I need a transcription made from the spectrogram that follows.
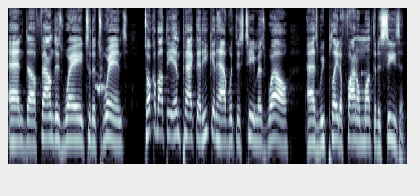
and uh, found his way to the Twins. Talk about the impact that he could have with this team as well as we play the final month of the season.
